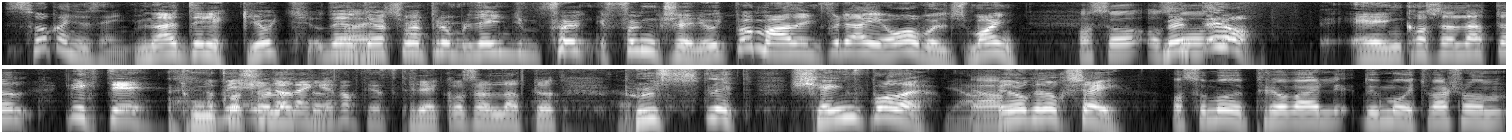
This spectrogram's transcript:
Så kan du sende. Men jeg drikker jo ikke. Det det som er problemet. Den fun fungerer jo ikke på meg, den, for jeg er jo avholdsmann. Og så, og Men ja. Én kasse lettøl, Riktig! to kasser lettøl, tre kasser lettøl. Pust litt. Kjenn på det. Ja. Er det noe dere sier? Og så må du prøve å være Du må ikke være sånn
